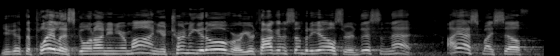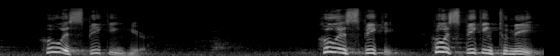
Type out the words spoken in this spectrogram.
you got the playlist going on in your mind, you're turning it over, you're talking to somebody else or this and that. I ask myself, who is speaking here? Who is speaking? Who is speaking to me?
